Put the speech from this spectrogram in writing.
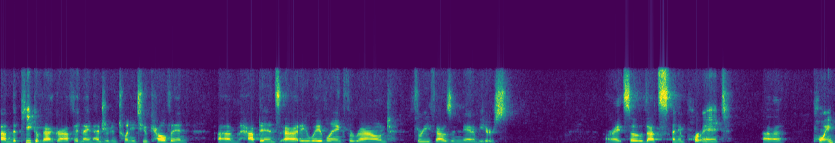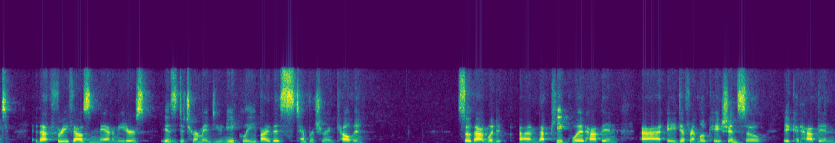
Um, the peak of that graph at 922 Kelvin um, happens at a wavelength around 3000 nanometers. All right, so that's an important uh, point that 3000 nanometers is determined uniquely by this temperature in Kelvin. So that would um, that peak would happen at a different location. So it could happen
